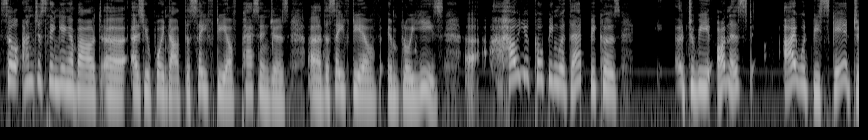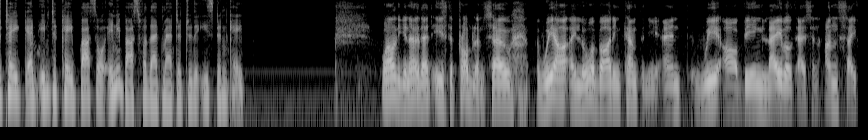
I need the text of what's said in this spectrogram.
So I'm just thinking about, uh, as you point out, the safety of passengers, uh, the safety of employees. Uh, how are you coping with that? Because, uh, to be honest, I would be scared to take an Intercape bus or any bus for that matter to the Eastern Cape. Well, you know, that is the problem. So we are a law abiding company and we are being labeled as an unsafe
